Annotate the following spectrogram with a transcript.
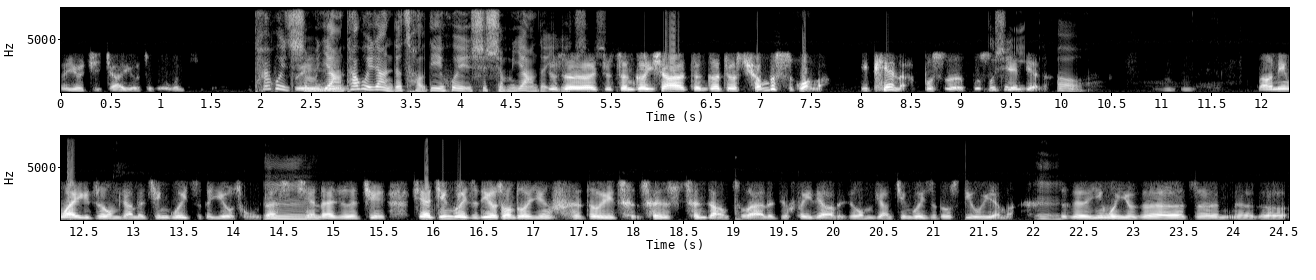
有几家有这个问题。它会什么样？它会让你的草地会是什么样的？就是就整个一下，整个就全部死光了，一片了，不是不是点点的。哦，嗯嗯。然后另外一个就是我们讲的金龟子的幼虫，但是现在就是金、嗯、现在金龟子的幼虫都已经 都已成成成长出来了，就飞掉了。就我们讲金龟子都是六月嘛，嗯，这个英文有个这那个。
